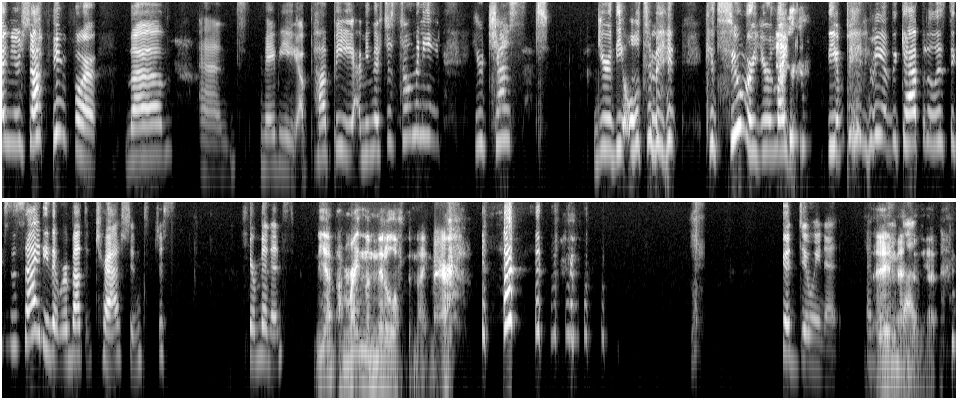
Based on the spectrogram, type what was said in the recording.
and you're shopping for love and maybe a puppy. I mean, there's just so many. You're just, you're the ultimate consumer. You're like the epitome of the capitalistic society that we're about to trash in just your minutes. yep, I'm right in the middle of the nightmare. Good doing it. Amen that. to that.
